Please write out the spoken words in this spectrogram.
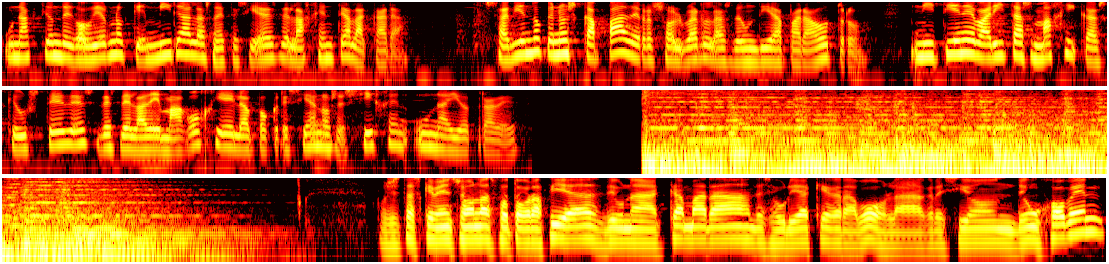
Una acción de gobierno que mira las necesidades de la gente a la cara, sabiendo que no es capaz de resolverlas de un día para otro, ni tiene varitas mágicas que ustedes, desde la demagogia y la hipocresía, nos exigen una y otra vez. Pues estas que ven son las fotografías de una cámara de seguridad que grabó la agresión de un joven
